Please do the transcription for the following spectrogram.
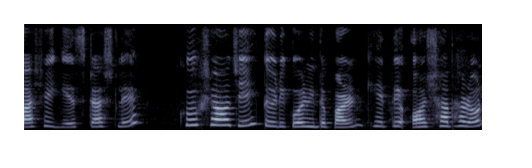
বাসায় গেস্ট আসলে খুব সহজেই তৈরি করে নিতে পারেন। খেতে অসাধারণ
